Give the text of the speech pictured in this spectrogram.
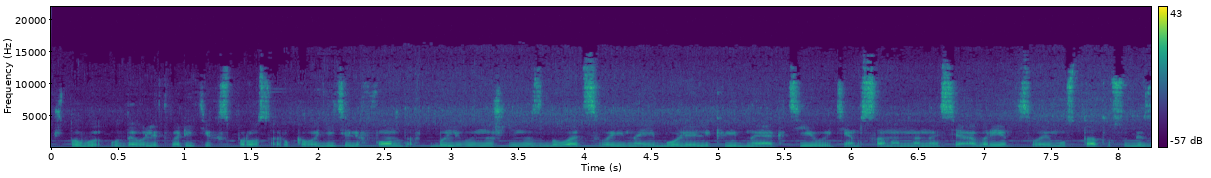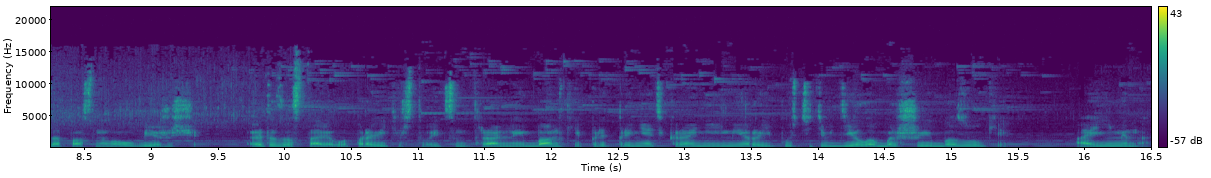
Чтобы удовлетворить их спрос, руководители фондов были вынуждены сбывать свои наиболее ликвидные активы, тем самым нанося вред своему статусу безопасного убежища. Это заставило правительство и центральные банки предпринять крайние меры и пустить в дело большие базуки – а именно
